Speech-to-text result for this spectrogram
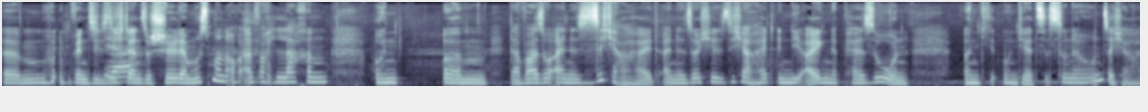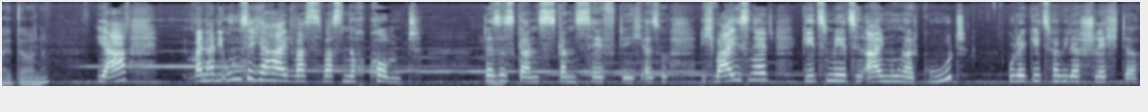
Ähm, wenn sie sich dann so schildern, muss man auch einfach lachen. Und ähm, da war so eine Sicherheit, eine solche Sicherheit in die eigene Person. Und, und jetzt ist so eine Unsicherheit da, ne? Ja, man hat die Unsicherheit, was, was noch kommt. Das ist ganz, ganz heftig. Also ich weiß nicht, geht es mir jetzt in einem Monat gut oder geht es mir wieder schlechter?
